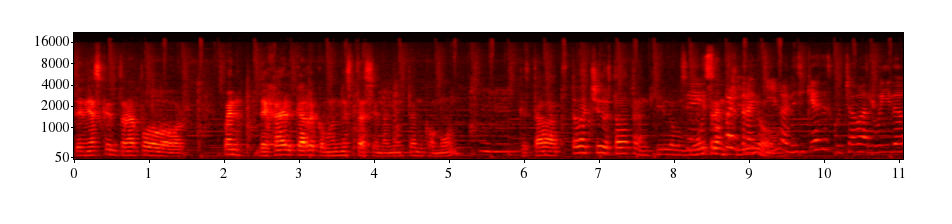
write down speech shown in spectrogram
tenías que entrar por, bueno, dejar el carro como en un estacionamiento en común, que estaba, pues, estaba chido, estaba tranquilo, Sí, muy súper tranquilo. tranquilo, ni siquiera se escuchaba ruido,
